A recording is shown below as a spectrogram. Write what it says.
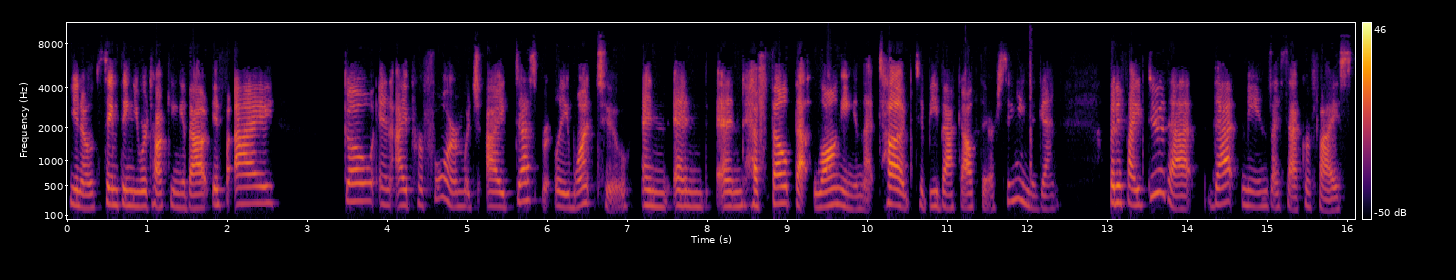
you know, same thing you were talking about. If I go and I perform, which I desperately want to, and and and have felt that longing and that tug to be back out there singing again. But if I do that, that means I sacrificed,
